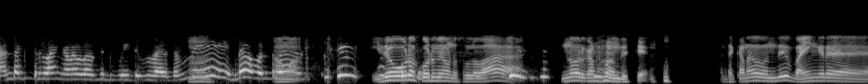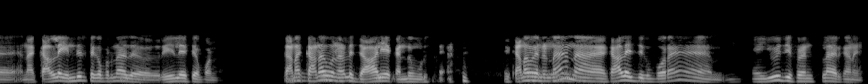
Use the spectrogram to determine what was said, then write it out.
கண்டக்டர் எல்லாம் கனவுல வந்துட்டு போயிட்டு இருப்பாரு தம்பி. என்ன பண்ற? ஆமா. இதோட கொடுமை ஒண்ணு சொல்லவா. இன்னொரு கனவு வந்துச்சு. அந்த கனவு வந்து பயங்கர நான் காலைல எந்திரிச்சதுக்கு அப்புறம் தான் அதை ரியலைஸே பண்ணேன். ஆனா கனவு நல்ல ஜாலியா கண்டு முடிச்சிட்டேன் கனவு என்னன்னா நான் காலேஜுக்கு போறேன். என் யூஜி ஃப்ரெண்ட்ஸ் எல்லாம் இருக்கானுங்க.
